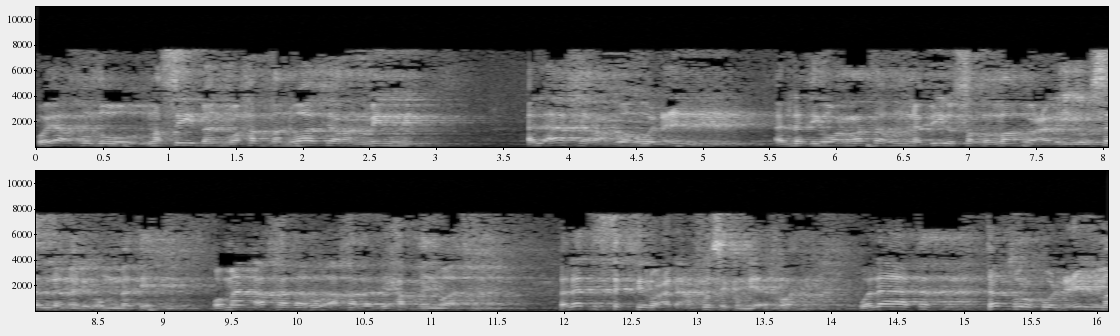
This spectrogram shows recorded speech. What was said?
ويأخذ نصيبا وحظا وافرا من الآخرة وهو العلم الذي ورثه النبي صلى الله عليه وسلم لأمته. ومن أخذه أخذ بحظ وافر. فلا تستكثروا على أنفسكم يا إخواني ولا تتركوا العلم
